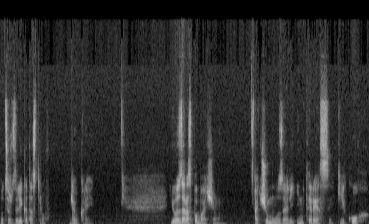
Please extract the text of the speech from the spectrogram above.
Ну це ж взагалі катастрофа для України. І ось зараз побачимо, а чому взагалі інтереси кількох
